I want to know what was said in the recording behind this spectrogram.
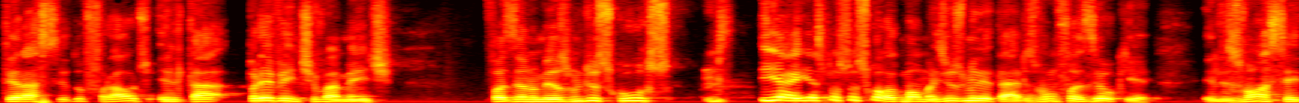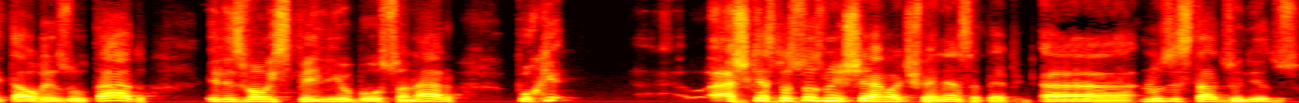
terá sido fraude, ele está preventivamente fazendo o mesmo discurso, e aí as pessoas colocam, bom, mas e os militares vão fazer o quê? Eles vão aceitar o resultado? Eles vão expelir o Bolsonaro? Porque acho que as pessoas não enxergam a diferença, Pepe. Uh, nos Estados Unidos,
